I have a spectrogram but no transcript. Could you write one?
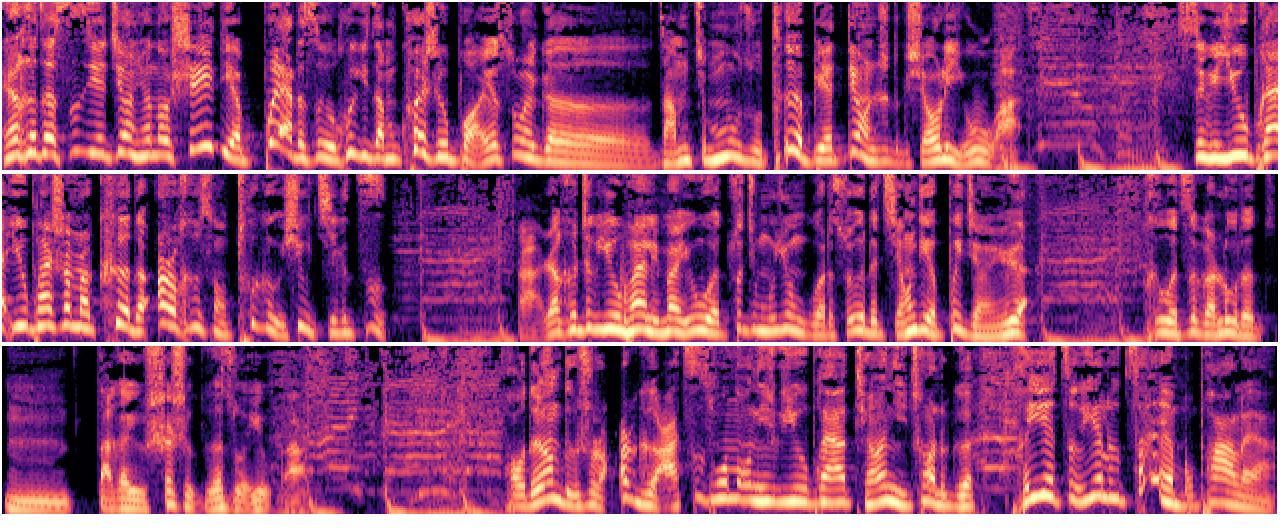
然后在时间进行到十一点半的时候，会给咱们快手榜一送一个咱们节目组特别定制的个小礼物啊，是一个 U 盘，U 盘上面刻的“二后生脱口秀”几个字，啊，然后这个 U 盘里面有我最近没用过的所有的经典背景音乐，和我自个儿录的，嗯，大概有十首歌左右啊。好多人都说了，二哥啊，自从弄你这个 U 盘，听你唱的歌，黑夜走夜路再也不怕了呀。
